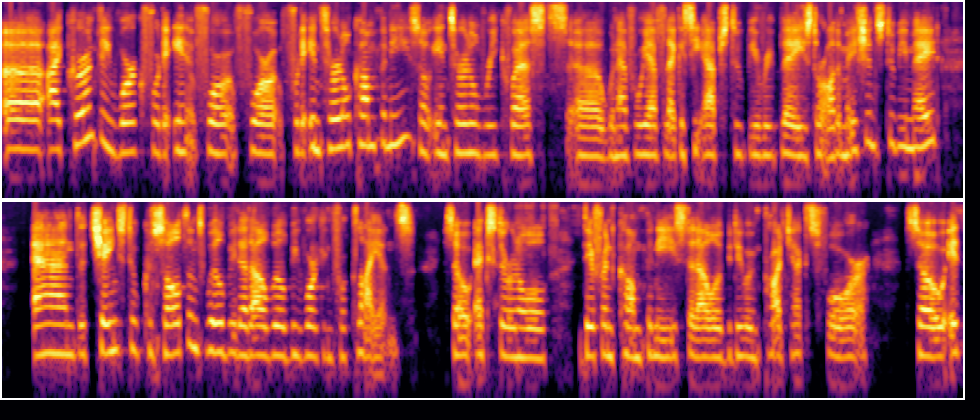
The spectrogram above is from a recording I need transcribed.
uh, I currently work for the in, for for for the internal company. So internal requests uh, whenever we have legacy apps to be replaced or automations to be made. And the change to consultant will be that I will be working for clients. So external different companies that I will be doing projects for. So it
